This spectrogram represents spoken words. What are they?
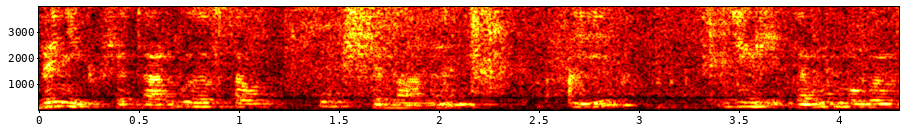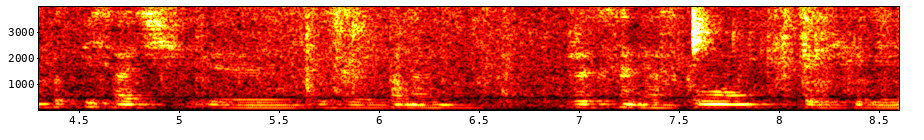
wynik przetargu został utrzymany i dzięki temu mogłem podpisać y, z panem prezesem Jaskółą w tej chwili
